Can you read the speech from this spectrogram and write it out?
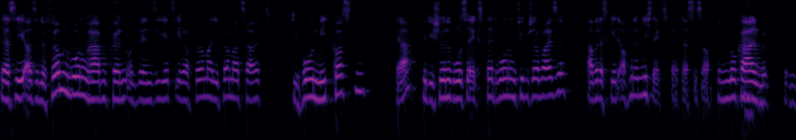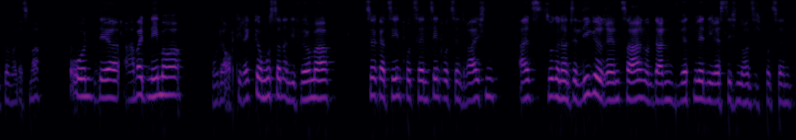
dass Sie also eine Firmenwohnung haben können und wenn Sie jetzt Ihrer Firma, die Firma zahlt die hohen Mietkosten, ja, für die schöne große Expert-Wohnung typischerweise, aber das geht auch mit einem Nicht-Expert. Das ist auch für einen Lokalen möglich, wenn die Firma das macht. Und der Arbeitnehmer oder auch Direktor muss dann an die Firma circa 10 Prozent, 10 Prozent reichen als sogenannte Legal Rent zahlen und dann werden wir die restlichen 90 Prozent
